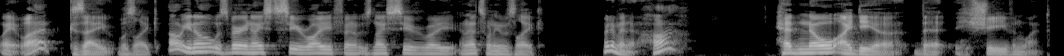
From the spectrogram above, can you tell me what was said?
wait, what? Because I was like, oh, you know, it was very nice to see your wife and it was nice to see everybody. And that's when he was like, wait a minute, huh? Had no idea that she even went.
